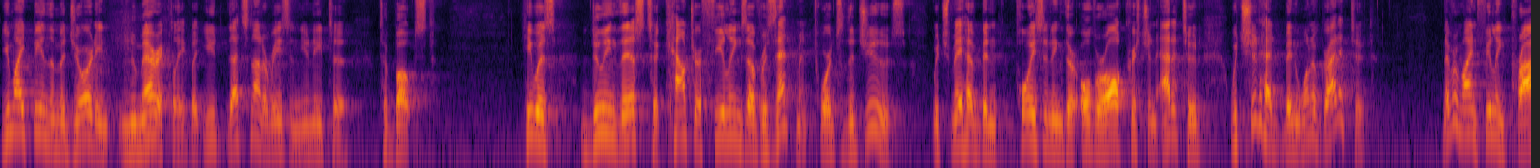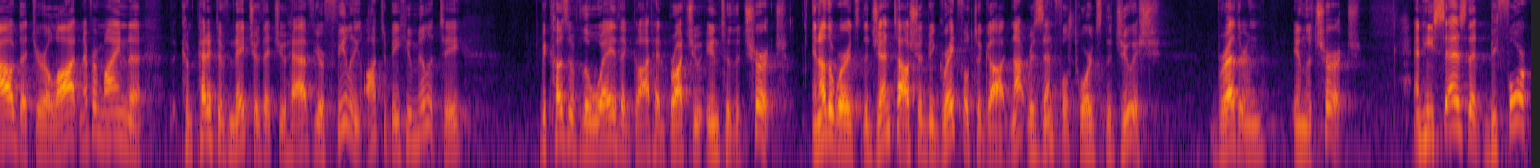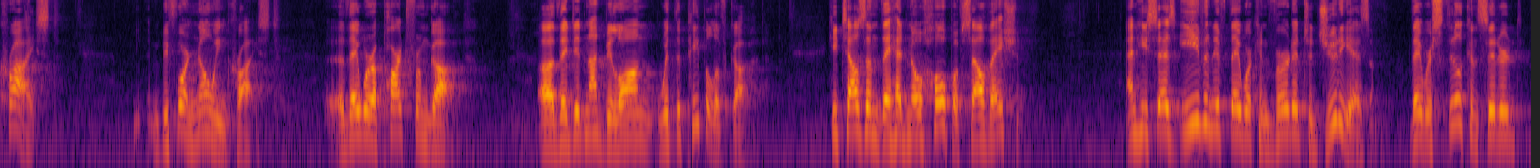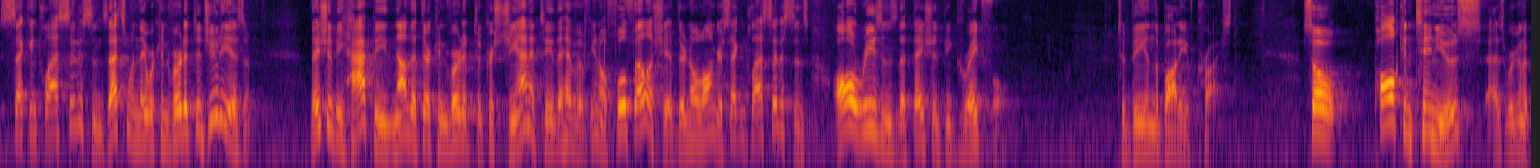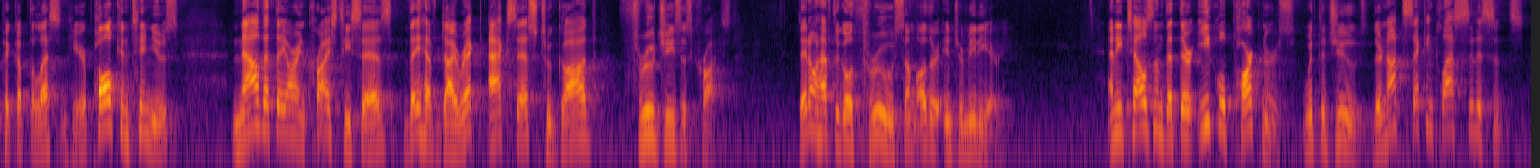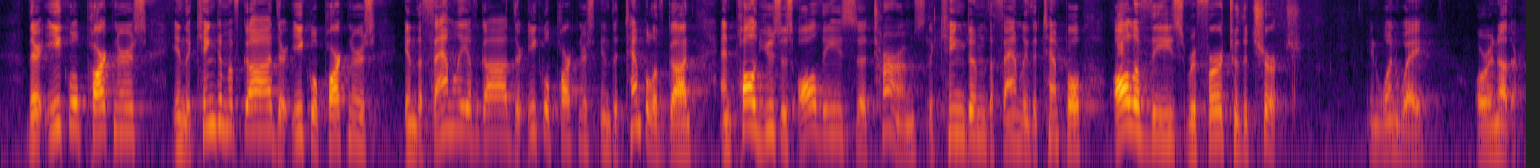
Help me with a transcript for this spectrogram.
You might be in the majority numerically, but you, that's not a reason you need to, to boast. He was doing this to counter feelings of resentment towards the Jews, which may have been poisoning their overall Christian attitude, which should have been one of gratitude. Never mind feeling proud that you're a lot, never mind the competitive nature that you have, your feeling ought to be humility because of the way that God had brought you into the church. In other words, the Gentile should be grateful to God, not resentful towards the Jewish brethren in the church. And he says that before Christ, before knowing Christ, uh, they were apart from God. Uh, they did not belong with the people of God. He tells them they had no hope of salvation. And he says even if they were converted to Judaism, they were still considered second-class citizens. That's when they were converted to Judaism. They should be happy now that they're converted to Christianity, they have a you know, full fellowship, they're no longer second-class citizens. All reasons that they should be grateful to be in the body of Christ. So Paul continues, as we're going to pick up the lesson here, Paul continues, now that they are in Christ, he says, they have direct access to God through Jesus Christ. They don't have to go through some other intermediary. And he tells them that they're equal partners with the Jews. They're not second class citizens. They're equal partners in the kingdom of God, they're equal partners in the family of God, they're equal partners in the temple of God. And Paul uses all these uh, terms, the kingdom, the family, the temple, all of these refer to the church in one way or another.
